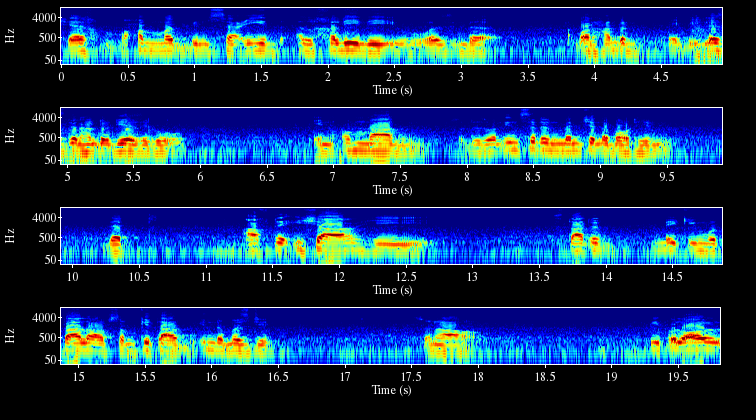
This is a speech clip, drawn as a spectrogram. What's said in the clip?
Sheikh Muhammad bin Sa'id Al Khalili, who was in the about 100, maybe less than 100 years ago in Oman. So there's one incident mentioned about him that after Isha he started making mutala of some kitab in the masjid. So now people all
